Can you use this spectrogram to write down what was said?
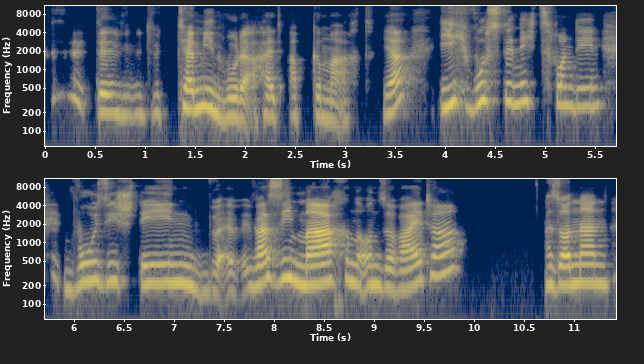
der Termin wurde halt abgemacht. Ja, ich wusste nichts von denen, wo sie stehen, was sie machen und so weiter, sondern äh,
